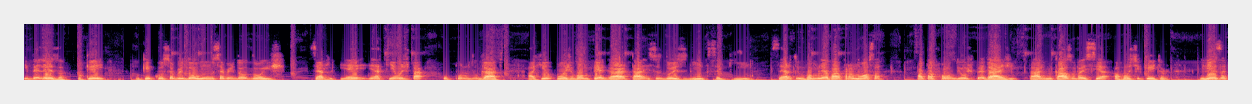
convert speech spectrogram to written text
e beleza, ok? Ok, com o servidor 1 e servidor 2, certo? E, e aqui é onde está o pulo do gato. Aqui onde vamos pegar, tá? Esses dois links aqui, certo? E vamos levar para nossa plataforma de hospedagem, tá? No caso vai ser a HostGator, beleza?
